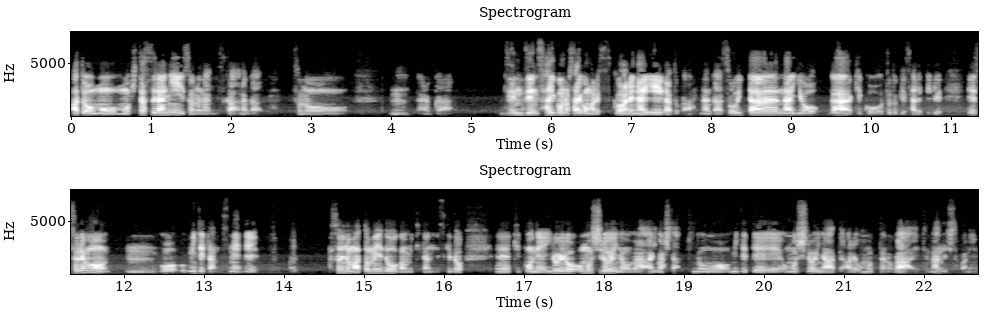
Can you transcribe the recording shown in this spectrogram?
あともう、もうひたすらに、その、何ですか、なんか、その、うん、なんか、全然最後の最後まで救われない映画とか、なんかそういった内容が結構お届けされてる。で、それも、うん、を見てたんですね。で、それのまとめ動画を見てたんですけど、えー、結構ね、いろいろ面白いのがありました。昨日見てて、えー、面白いなってあれ思ったのが、えっ、と、何でしたかね。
